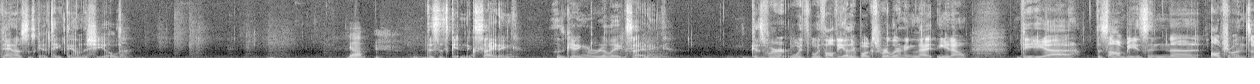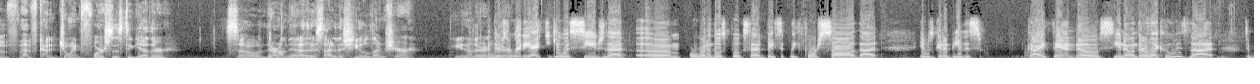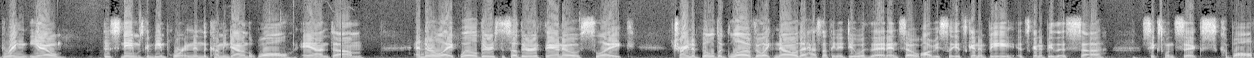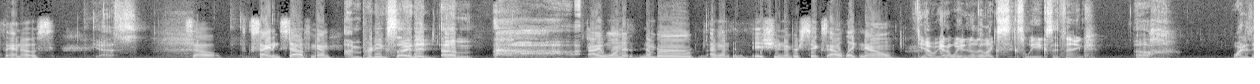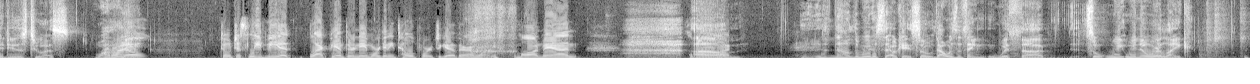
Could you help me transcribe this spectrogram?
Thanos is going to take down the shield. Yep this is getting exciting. This is getting really exciting because we're with with all the other books, we're learning that you know the uh, the zombies and uh, Ultrons have have kind of joined forces together. So they're on that other side of the shield, I'm sure. You know, they're and there's they're, already. I think it was Siege that, um, or one of those books that basically foresaw that it was going to be this guy Thanos. You know, and they're like, who is that to bring you know this name was going to be important in the coming down of the wall and um and they're like well there's this other thanos like trying to build a glove. They're like, no, that has nothing to do with it. And so obviously it's gonna be it's gonna be this uh, six one six Cabal Thanos. Yes. So exciting stuff, man. I'm pretty excited. Um, I want number I want issue number six out like now. yeah, we gotta wait another like six weeks, I think. Ugh. Why did they do this to us? Why? I don't know. Don't just leave me at Black Panther and Namor getting teleported together. I want come on, man. Come on. Um, no, the weirdest. Thing, okay, so that was the thing with. Uh, so we we know where like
